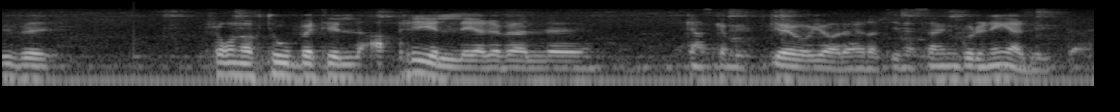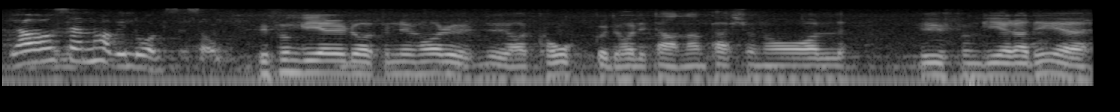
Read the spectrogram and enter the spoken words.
ja, från oktober till april är det väl eh, ganska mycket att göra hela tiden. Sen går det ner lite. Ja, och sen har vi lågsäsong. Hur fungerar det då? För nu har du, du har kock och du har lite annan personal. Hur fungerar det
